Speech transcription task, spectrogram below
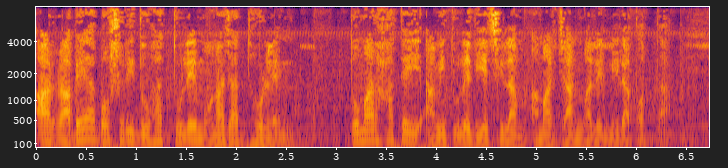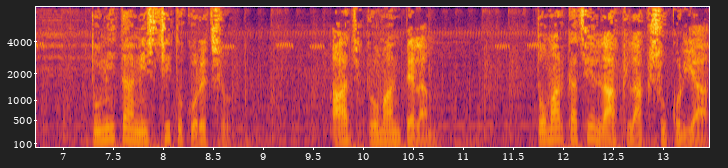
আর রাবেয়া বসরি দুহাত তুলে মোনাজাত ধরলেন, তোমার হাতেই আমি তুলে দিয়েছিলাম আমার জানমালের নিরাপত্তা। তুমি তা নিশ্চিত করেছ। আজ প্রমাণ পেলাম। তোমার কাছে লাখ লাখ শুকরিয়া।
